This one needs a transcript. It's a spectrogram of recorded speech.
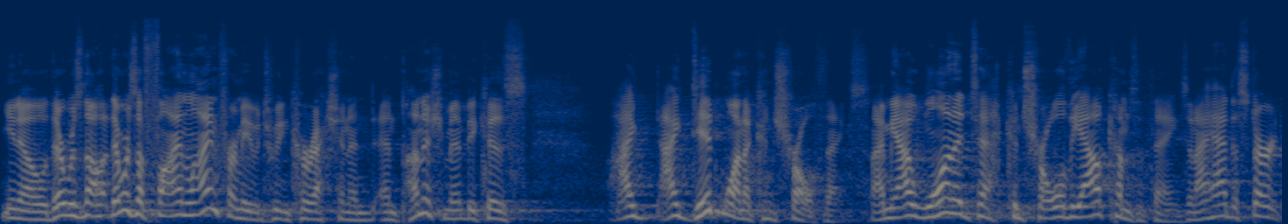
you know, there was, no, there was a fine line for me between correction and, and punishment because I, I did want to control things. I mean, I wanted to control the outcomes of things. And I had to start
